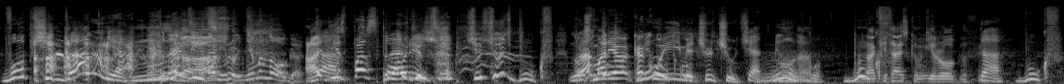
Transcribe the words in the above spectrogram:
В общей гамме, подождите, немного. А не поспоришь. чуть-чуть букв. Ну, Правда? смотря какое Минутку. имя чуть-чуть. Чат, Ну минутку. На китайском иероглифе. Да, букв.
